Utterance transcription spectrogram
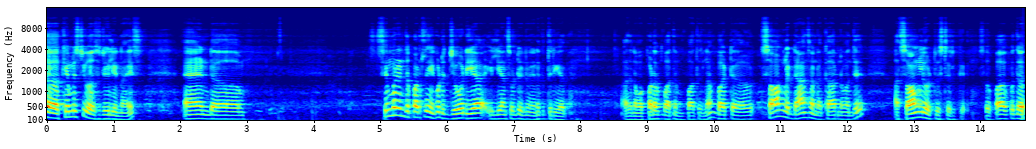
the chemistry was really nice. And uh, Simran இந்த படத்தில் என் கூட ஜோடியா இல்லையான்னு சொல்லிட்டு எனக்கு தெரியாது. அது நம்ம படம் பார்த்து பார்த்துக்கலாம். பட் சாங்கில் டான்ஸ் ஆன காரணம் வந்து அது சாங்லேயே ஒரு ட்விஸ்ட் இருக்குது ஸோ பார்க்கும்போது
